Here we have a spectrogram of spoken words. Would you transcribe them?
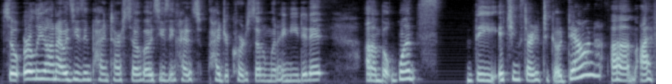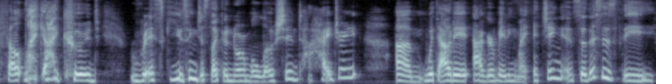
so early on, I was using pine tar soap. I was using hydrocortisone when I needed it. Um, but once the itching started to go down, um, I felt like I could risk using just like a normal lotion to hydrate um, without it aggravating my itching. And so this is the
